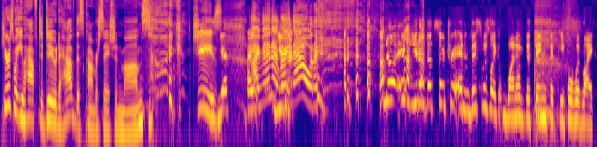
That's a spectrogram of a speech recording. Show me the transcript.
here's what you have to do to have this conversation, moms. Jeez. Yes, I, am in it right know, now. And I. no, and you know, that's so true. And this was like one of the things that people would like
